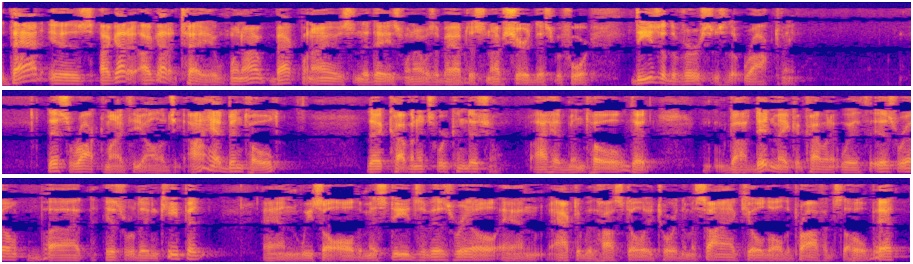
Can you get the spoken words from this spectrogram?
that is, I got I got to tell you, when I back when I was in the days when I was a Baptist, and I've shared this before, these are the verses that rocked me. This rocked my theology. I had been told that covenants were conditional. I had been told that God did make a covenant with Israel, but Israel didn't keep it. And we saw all the misdeeds of Israel and acted with hostility toward the Messiah, killed all the prophets, the whole bit.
